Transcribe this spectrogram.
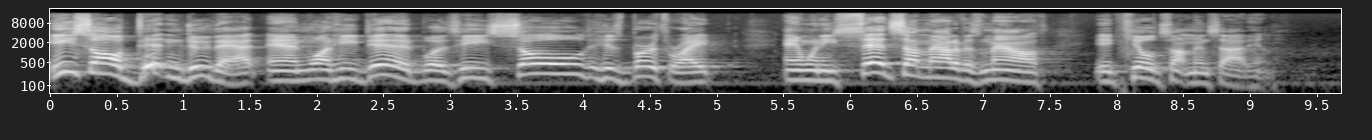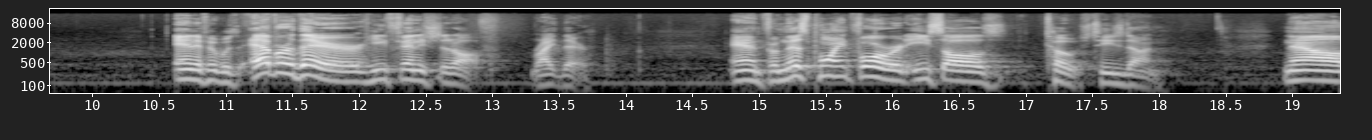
Esau didn't do that, and what he did was he sold his birthright, and when he said something out of his mouth, it killed something inside him. And if it was ever there, he finished it off right there. And from this point forward, Esau's toast. He's done. Now,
